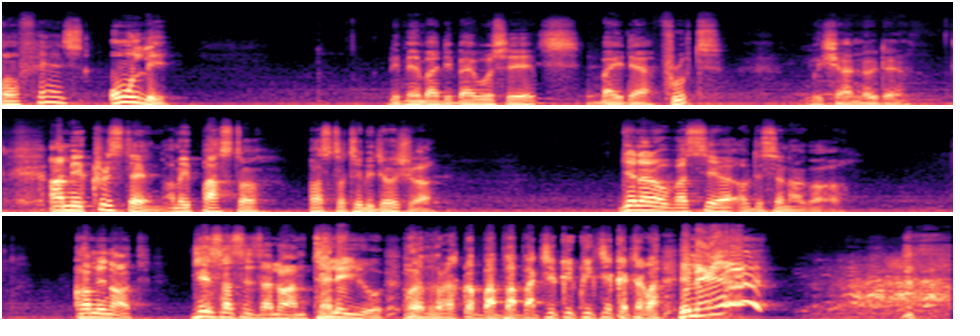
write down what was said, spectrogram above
confess only. Remember, the Bible says, by their fruit we shall know them. I'm a Christian, I'm a pastor, Pastor T.B. Joshua, general overseer of the synagogue. Coming out, Jesus is the Lord, I'm telling you. Amen?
